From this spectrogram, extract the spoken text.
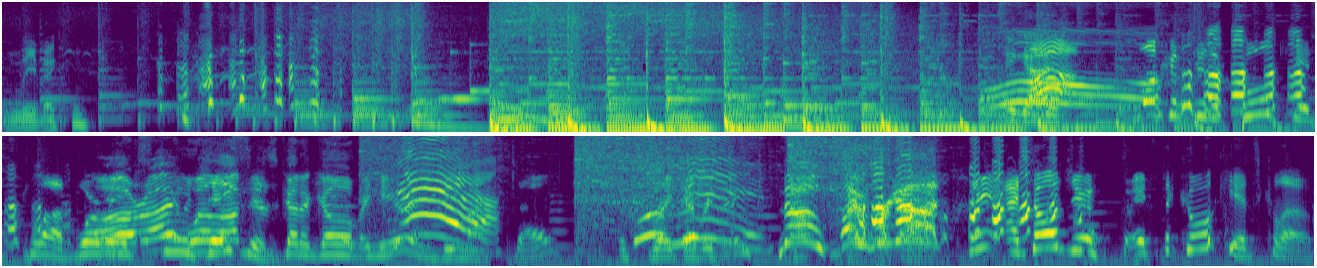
I'm leaving. Hey ah! guys. Oh. Welcome to the Cool Kids Club, where we All exclude right, well, I'm Jason. just gonna go over here Yeah. and do myself. Let's Cool break everything. No, I forgot. I told you, it's the Cool Kids Club.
